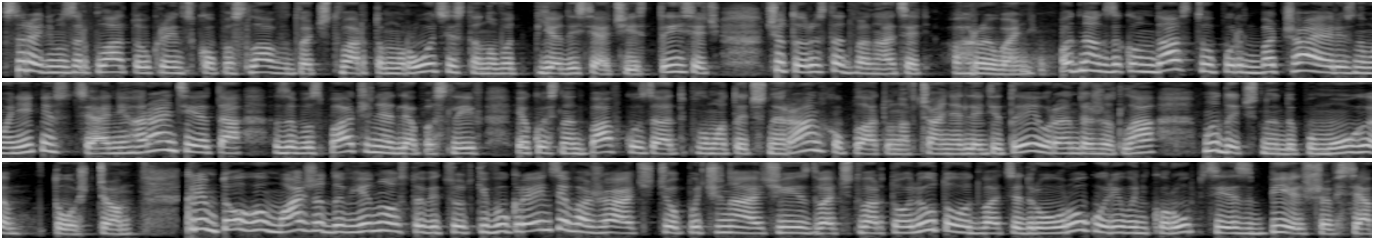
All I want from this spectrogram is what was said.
В середньому зарплата українського посла в 2024 році становить 56 тисяч 412 гривень. Однак законодавство передбачає різноманітні соціальні гарантії та забезпечення для послів, якусь надбавку за дипломатичний ранг, оплату навчання для дітей, оренди житла, медичної допомоги тощо. Крім того, майже 90% українців вважають, що починаючи із 24 лютого 2022 року рівень корупції збільшився.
